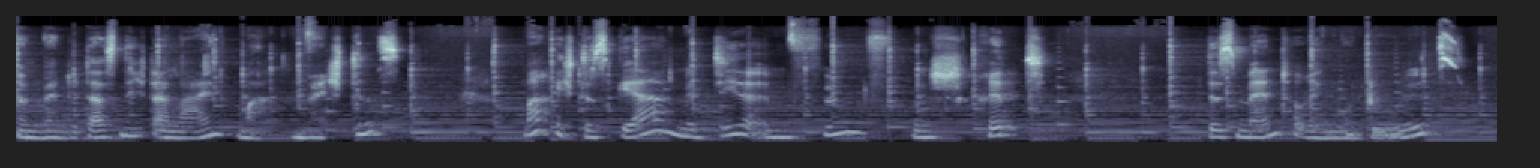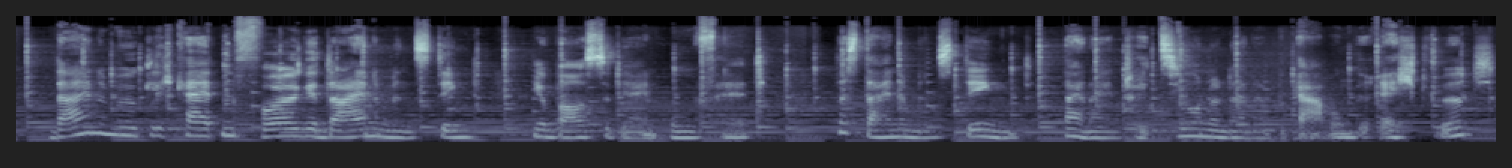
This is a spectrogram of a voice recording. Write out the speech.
Und wenn du das nicht allein machen möchtest, mache ich das gern mit dir im fünften Schritt des Mentoring-Moduls. Deine Möglichkeiten folge deinem Instinkt. Hier baust du dir ein Umfeld, das deinem Instinkt, deiner Intuition und deiner Begabung gerecht wird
